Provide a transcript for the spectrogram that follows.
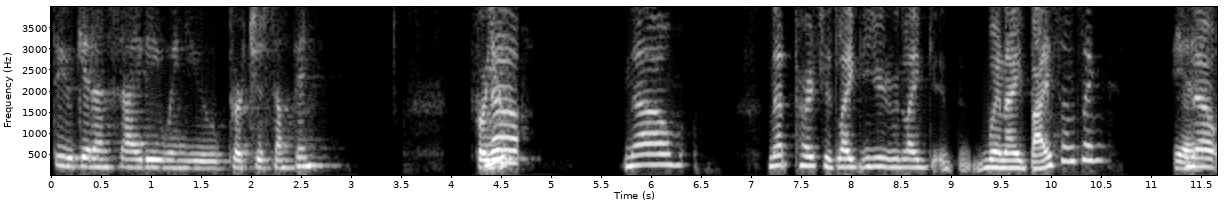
Do you get anxiety when you purchase something for no, you? No, not purchase. Like you, like when I buy something. Yes. No.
